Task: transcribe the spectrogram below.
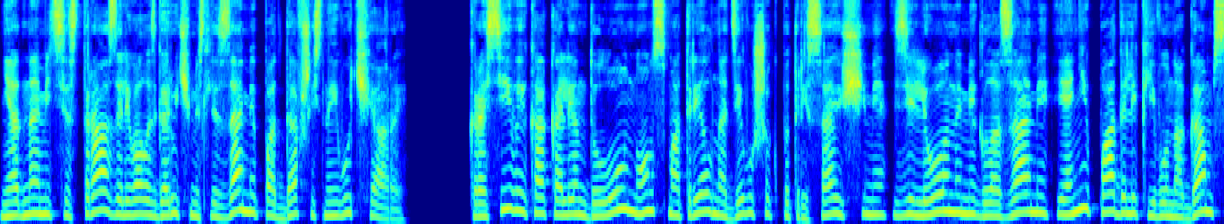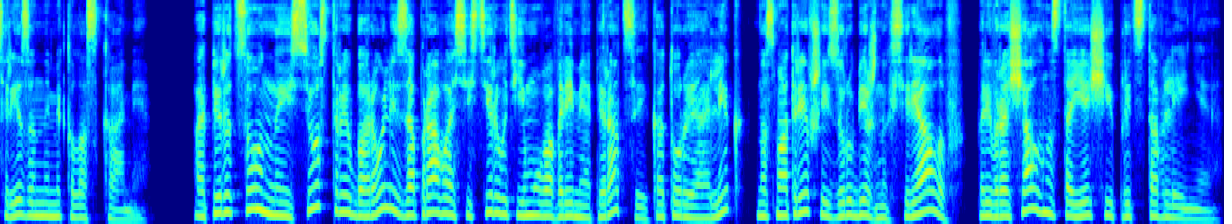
ни одна медсестра заливалась горючими слезами, поддавшись на его чары. Красивый, как Ален Дулон, он смотрел на девушек потрясающими зелеными глазами, и они падали к его ногам срезанными колосками. Операционные сестры боролись за право ассистировать ему во время операции, которые Олег, насмотревшись зарубежных сериалов, превращал в настоящие представления.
